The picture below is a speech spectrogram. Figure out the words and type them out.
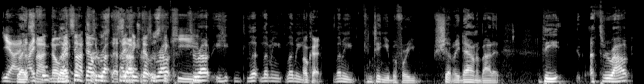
Yeah, Right. I It's not- think, no, I that's think not that true. was That's I not think true. that was throughout, the key. Throughout, he, let, let me let me Okay. let me continue before you shut me down about it. The uh, throughout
